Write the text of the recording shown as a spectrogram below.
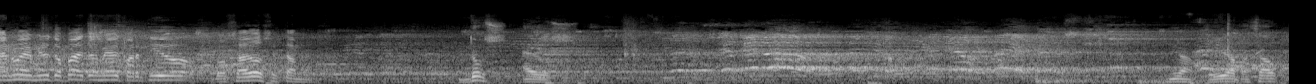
Faltan 9 minutos para terminar el partido. 2 a 2 estamos. 2 a 2. Mira, se hubiera pasado.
